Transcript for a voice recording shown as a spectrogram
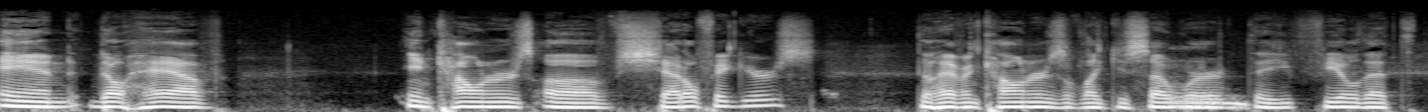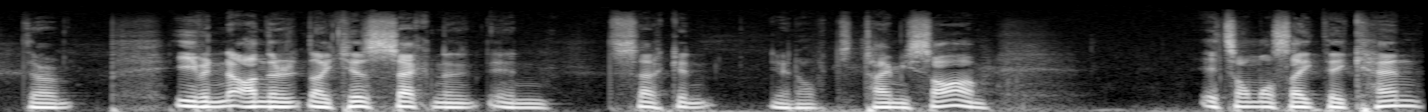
and they'll have encounters of shadow figures. They'll have encounters of, like you said, where Mm. they feel that they're even on their like his second in second, you know, time he saw him. It's almost like they can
